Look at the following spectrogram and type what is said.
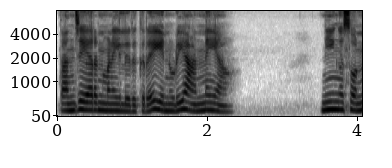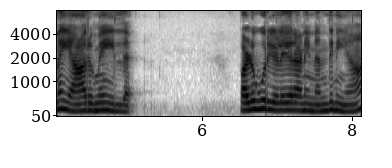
தஞ்சை அரண்மனையில் இருக்கிற என்னுடைய அன்னையா? நீங்கள் சொன்ன யாருமே இல்லை. பழுவூர் இளையராணி நந்தினியா?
